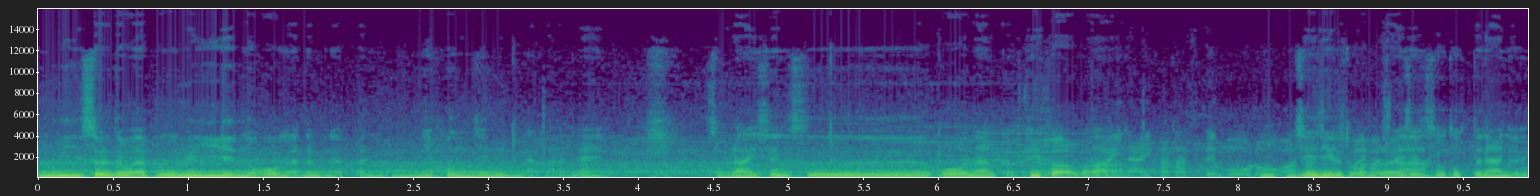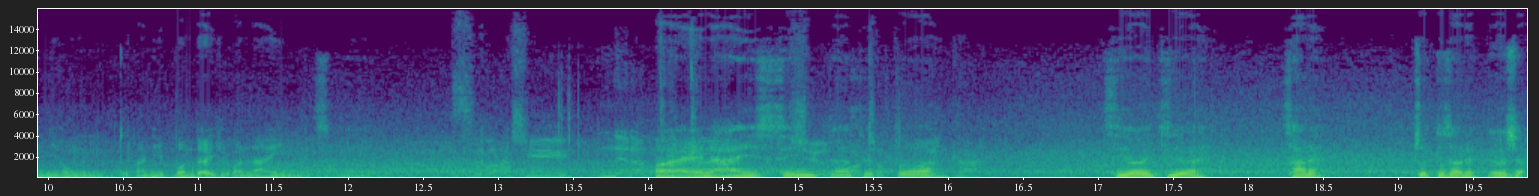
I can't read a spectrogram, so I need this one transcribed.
海それでもやっぱ海入りの方がでもやっぱ日本人だからね。そのライセンスをなんか FIFA は J リーグとかのライセンスを取ってないので日本とか日本代表がないんですよね。素晴らしい狙っていったおいナイスインターセプト強い強い。され。ちょっとされ。よっしゃ。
